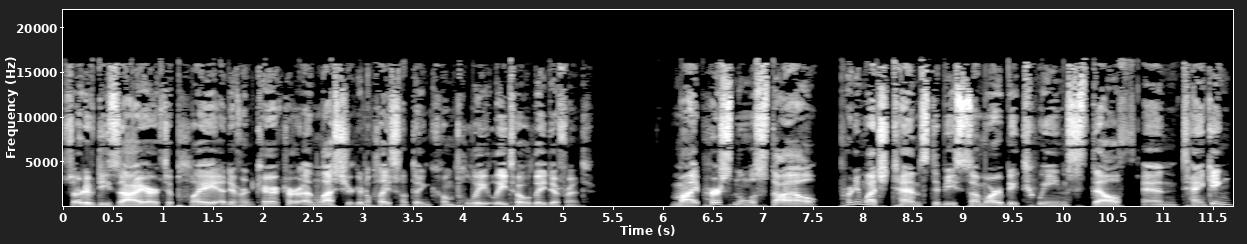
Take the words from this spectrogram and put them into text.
sort of desire to play a different character unless you're going to play something completely, totally different. My personal style pretty much tends to be somewhere between stealth and tanking.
